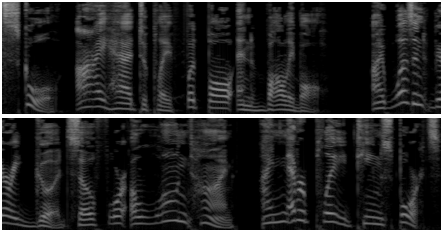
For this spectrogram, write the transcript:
school, I had to play football and volleyball. I wasn't very good, so for a long time, I never played team sports.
